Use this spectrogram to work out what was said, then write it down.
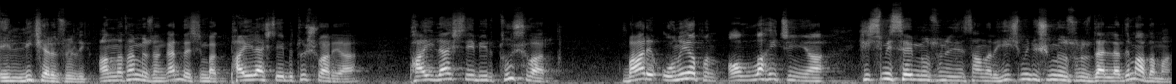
50 kere söyledik. Anlatamıyorsan kardeşim bak paylaş diye bir tuş var ya. Paylaş diye bir tuş var. Bari onu yapın Allah için ya. Hiç mi sevmiyorsunuz insanları? Hiç mi düşünmüyorsunuz derler değil mi adama?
